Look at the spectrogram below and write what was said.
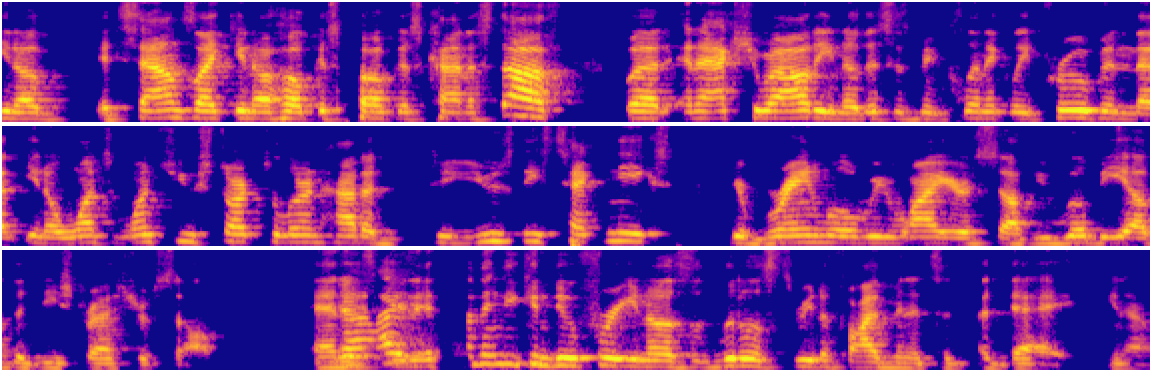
you know it sounds like you know hocus pocus kind of stuff but in actuality, you know, this has been clinically proven that you know once once you start to learn how to to use these techniques, your brain will rewire yourself. You will be able to de-stress yourself, and yeah, it's, I, it's something you can do for you know as little as three to five minutes a, a day. You know.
